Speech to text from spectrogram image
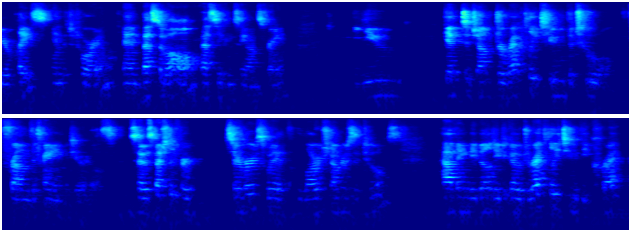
your place in the tutorial. And best of all, as you can see on screen, you get to jump directly to the tool from the training materials. So especially for servers with large numbers of tools, having the ability to go directly to the correct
